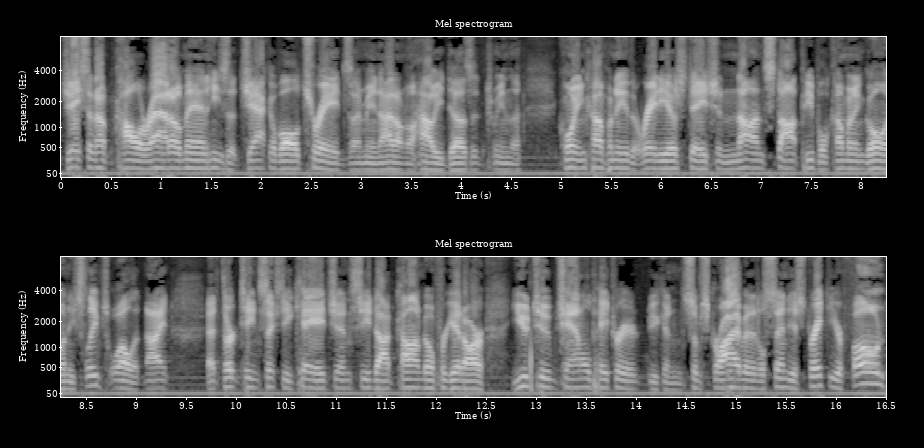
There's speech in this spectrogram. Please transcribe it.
Jason up in Colorado, man, he's a jack of all trades. I mean, I don't know how he does it between the coin company, the radio station, nonstop people coming and going. He sleeps well at night at 1360khnc.com. Don't forget our YouTube channel, Patriot. You can subscribe and it'll send you straight to your phone.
